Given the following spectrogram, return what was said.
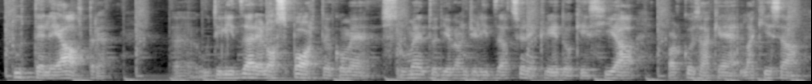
tutte le altre. Eh, utilizzare lo sport come strumento di evangelizzazione credo che sia qualcosa che la Chiesa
